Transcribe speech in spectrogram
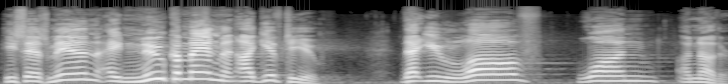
He says, Men, a new commandment I give to you, that you love one another,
